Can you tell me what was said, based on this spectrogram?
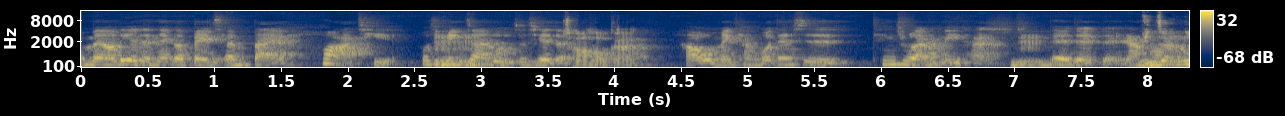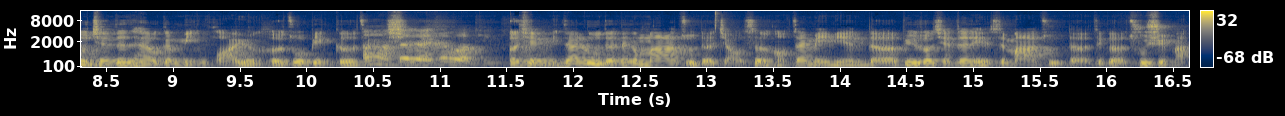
我们有列的那个北城百画帖或是名站路这些的，超好看，好，我没看过，但是听出来很厉害了。嗯。对对对，然后民站路前阵子还有跟明华园合作变歌仔嗯，戏对，对，这我有听说。而且民站路的那个妈祖的角色哈，在每年的，比如说前阵子也是妈祖的这个出巡嘛，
